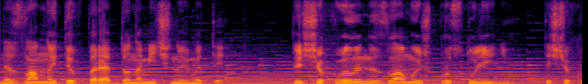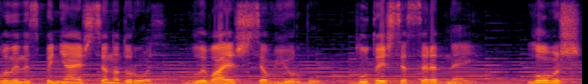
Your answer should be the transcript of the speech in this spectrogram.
незламно йти вперед до наміченої мети. Ти щохвилини зламуєш просту лінію. Ти щохвилини спиняєшся на дорозі, вливаєшся в юрбу, плутаєшся серед неї, ловиш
